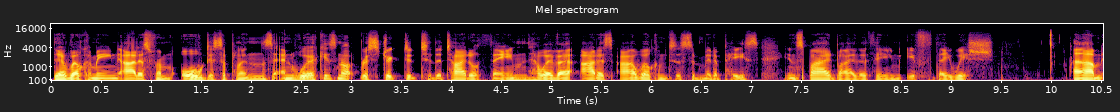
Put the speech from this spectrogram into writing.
They're welcoming artists from all disciplines, and work is not restricted to the title theme. However, artists are welcome to submit a piece inspired by the theme if they wish. Um,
